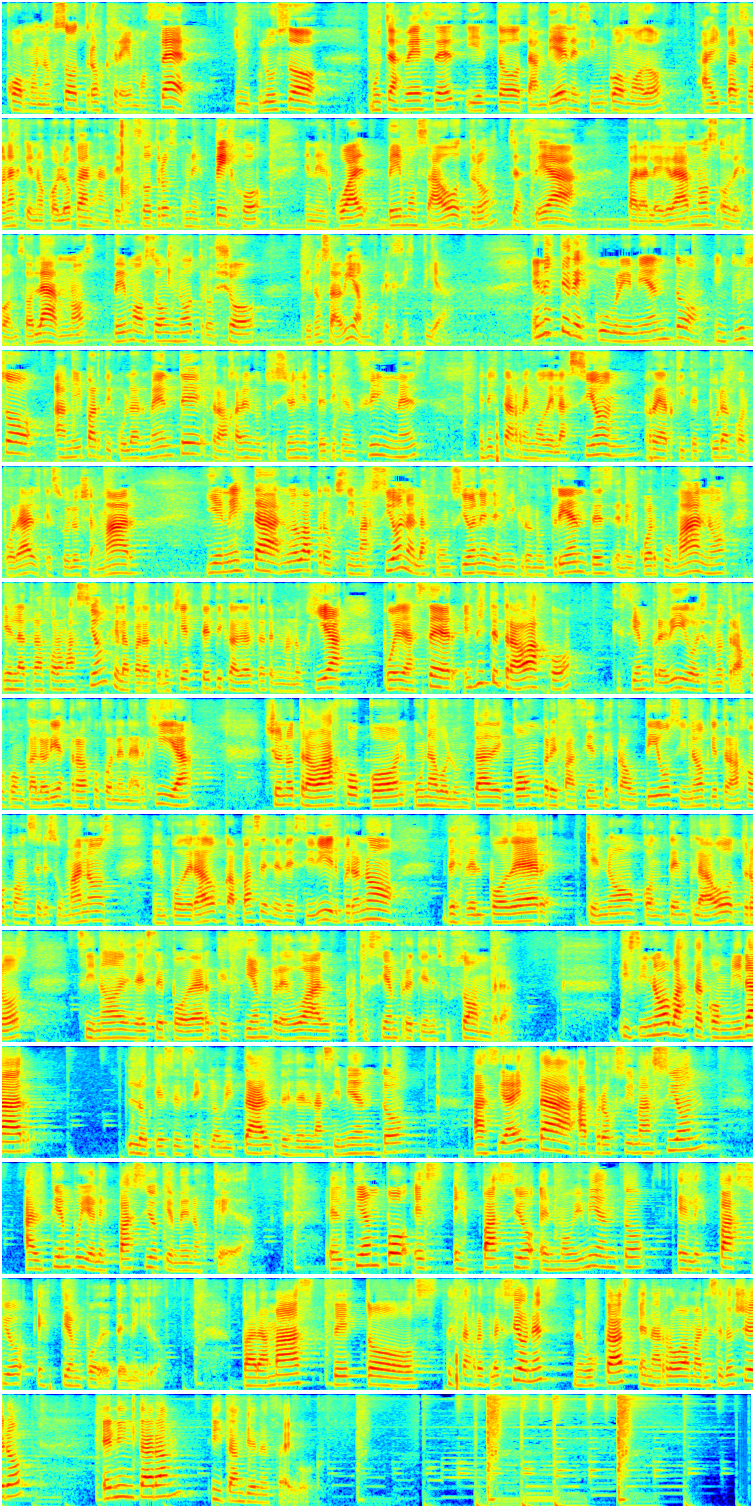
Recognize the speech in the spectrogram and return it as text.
como nosotros creemos ser. Incluso muchas veces, y esto también es incómodo, hay personas que nos colocan ante nosotros un espejo en el cual vemos a otro, ya sea para alegrarnos o desconsolarnos, vemos a un otro yo que no sabíamos que existía. En este descubrimiento, incluso a mí particularmente, trabajar en nutrición y estética en fitness, en esta remodelación, rearquitectura corporal que suelo llamar, y en esta nueva aproximación a las funciones de micronutrientes en el cuerpo humano y en la transformación que la aparatología estética de alta tecnología puede hacer, en este trabajo, que siempre digo, yo no trabajo con calorías, trabajo con energía, yo no trabajo con una voluntad de compra y pacientes cautivos, sino que trabajo con seres humanos empoderados, capaces de decidir, pero no desde el poder que no contempla a otros, sino desde ese poder que es siempre dual, porque siempre tiene su sombra. Y si no, basta con mirar lo que es el ciclo vital desde el nacimiento hacia esta aproximación al tiempo y el espacio que menos queda. El tiempo es espacio en movimiento, el espacio es tiempo detenido. Para más de, estos, de estas reflexiones, me buscas en arroba mariceloyero, en Instagram y también en Facebook.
